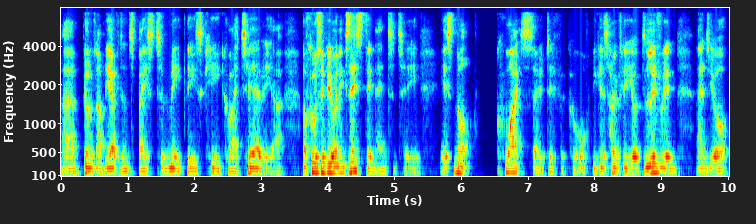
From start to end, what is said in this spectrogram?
uh, building up the evidence base to meet these key criteria. Of course, if you're an existing entity, it's not quite so difficult because hopefully you're delivering and you're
